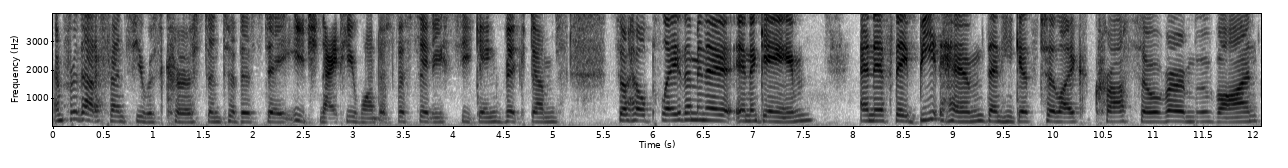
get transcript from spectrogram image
and for that offense he was cursed. And to this day, each night he wanders the city seeking victims. So he'll play them in a in a game, and if they beat him, then he gets to like cross over, move on,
